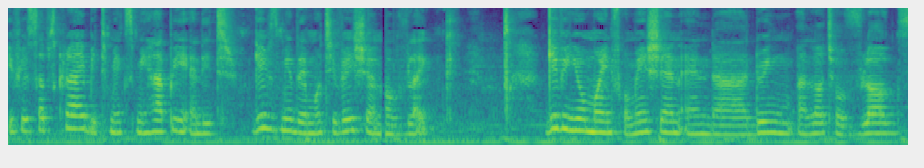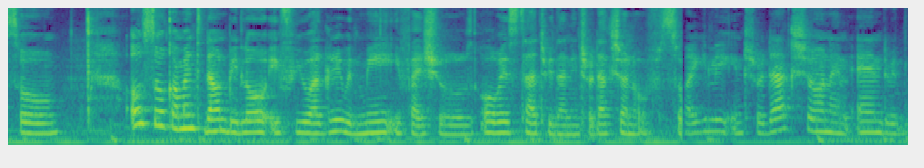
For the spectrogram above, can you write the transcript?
if you subscribe, it makes me happy and it gives me the motivation of like giving you more information and uh, doing a lot of vlogs. So also comment down below if you agree with me if I should always start with an introduction of Swahili introduction and end with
